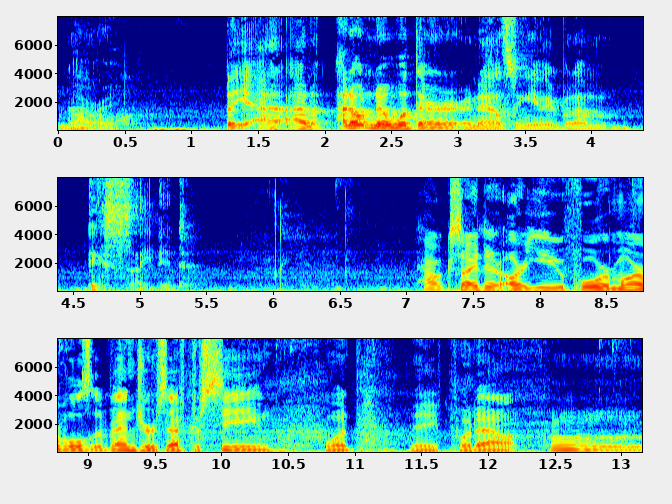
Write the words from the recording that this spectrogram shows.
No. All right. But yeah, I- I don't know what they're announcing either, but I'm excited. How excited are you for Marvel's Avengers after seeing what they put out? Hmm.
